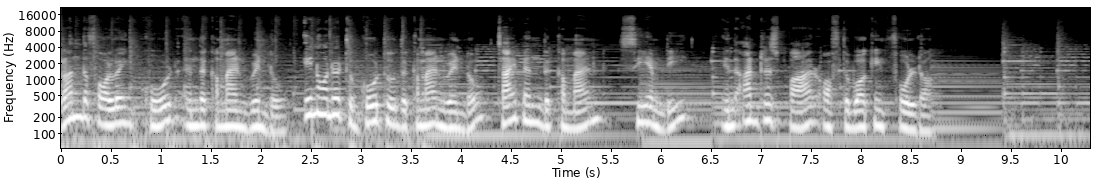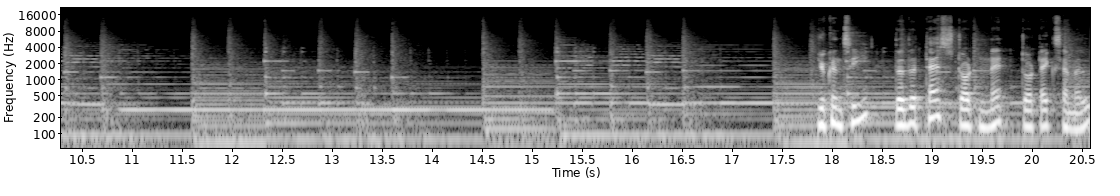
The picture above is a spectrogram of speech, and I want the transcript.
run the following code in the command window. In order to go to the command window, type in the command cmd in the address bar of the working folder. You can see that the test.net.xml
